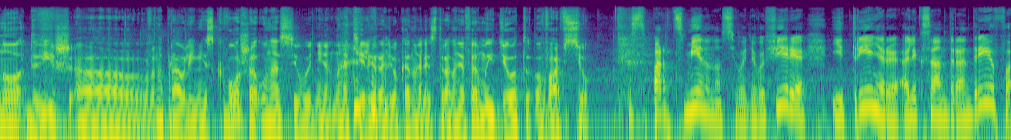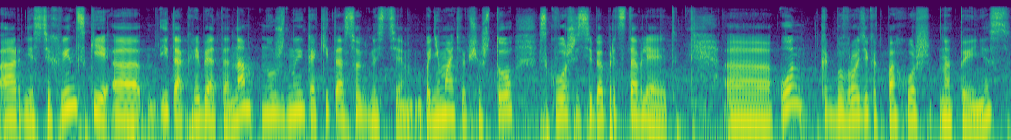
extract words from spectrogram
но движ э, в направлении сквоша у нас сегодня на телерадиоканале «Страна ФМ» идет вовсю. Спортсмены у нас сегодня в эфире и тренеры Александр Андреев, Арни Стехвинский. Э, Итак, ребята, нам нужны какие-то особенности, понимать вообще, что сквош из себя представляет. Э, Он как бы вроде как похож на теннис,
